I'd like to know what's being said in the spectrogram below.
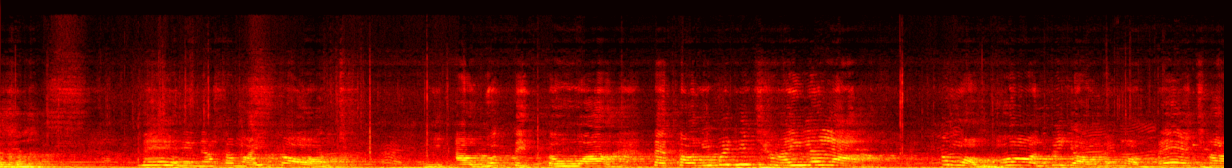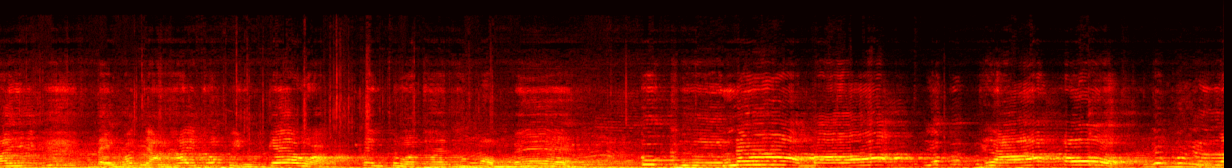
พี่ค่ะ แม่เนี่ยนะสมัยก่อน มีอาวุธติดตัว แต่ตอนนี้ไม่ได้ใช้แล้วล่ะก็หม่อมพ่อนี่ไม่ยอมให้หม่อมแม่ใช้ แต่ว่าอยากให้พระปิ่นแก้วอะ เป็นตัวแทนของหม่อมแม่ ก็คือหน้าม้า แล้วก็พลาโต้แล้วก็เรือ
